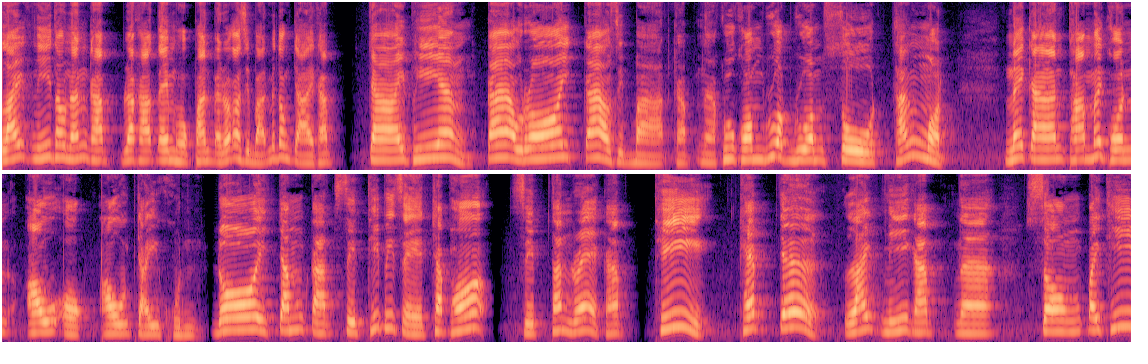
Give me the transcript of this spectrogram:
ไลฟ์นี้เท่านั้นครับ ราคาเต็ม 6,890 บาทไม่ต้องจ่ายครับ จ่ายเพียง 990 บาทครับนะครูคอมรวบรวมสูตรทั้งหมด ในการทำให้คนเอาอกเอาใจคุณ โดยจำกัดสิทธิพิเศษเฉพาะ 10 ท่านแรกครับ ที่แคปเจอร์ไลฟ์นี้ครับนะส่งไปที่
